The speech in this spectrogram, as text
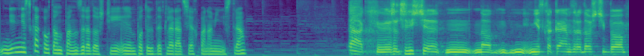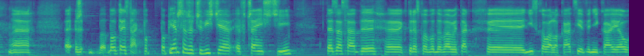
nie, nie skakał tam pan z radości po tych deklaracjach pana ministra. Tak, rzeczywiście mm, no, nie skakałem z radości, bo, e, e, bo to jest tak. Po, po pierwsze, rzeczywiście w części te zasady, e, które spowodowały tak niską alokację, wynikają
